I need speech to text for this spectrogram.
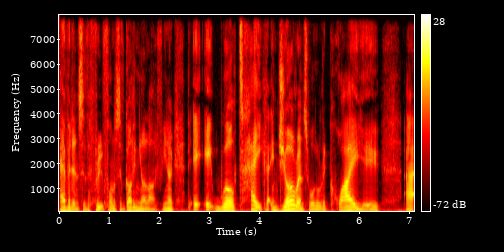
evidence of the fruitfulness of God in your life. You know, it, it will take that endurance will require you uh,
